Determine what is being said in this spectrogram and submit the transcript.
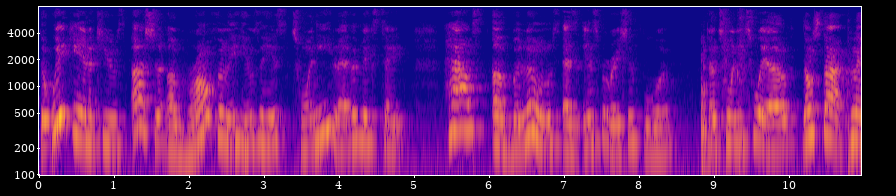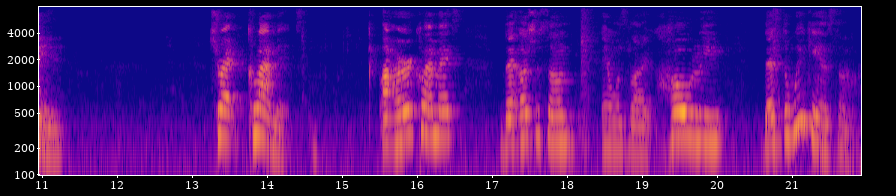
The Weeknd accused Usher of wrongfully using his 2011 mixtape House of Balloons as inspiration for the 2012 Don't Start Playing track Climax. I heard Climax, that Usher song, and was like, holy, that's the Weeknd song.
